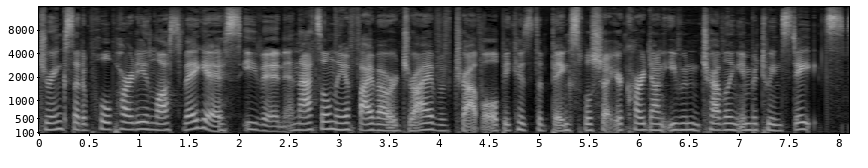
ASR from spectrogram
drinks at a pool party in Las Vegas, even, and that's only a five hour drive of travel because the banks will shut your card down even traveling in between states.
